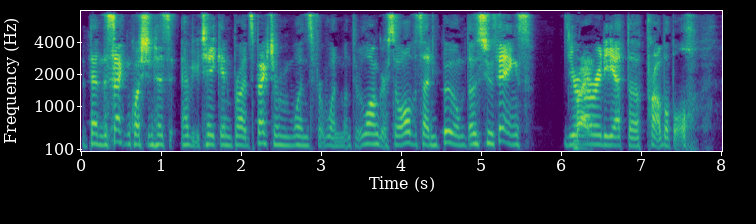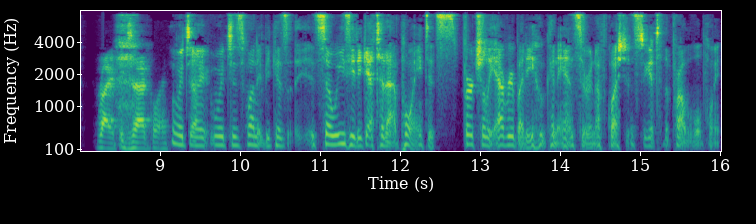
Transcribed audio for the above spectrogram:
then the second question is, have you taken broad spectrum ones for one month or longer? So all of a sudden, boom, those two things, you're right. already at the probable. Right, exactly. which I, which is funny because it's so easy to get to that point. It's virtually everybody who can answer enough questions to get to the probable point.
